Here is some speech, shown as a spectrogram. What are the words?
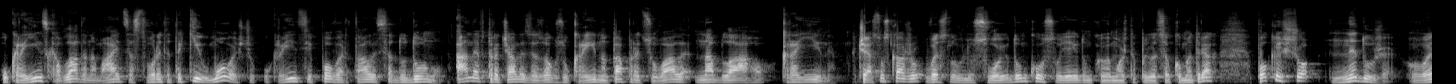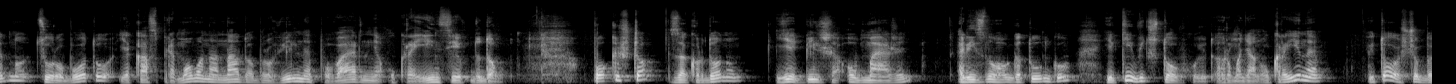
українська влада намагається створити такі умови, щоб українці поверталися додому, а не втрачали зв'язок з Україною та працювали на благо країни. Чесно скажу, висловлю свою думку. Своєю думкою ви можете поділитися в коментарях. Поки що не дуже видно цю роботу, яка спрямована на добровільне повернення українців додому. Поки що за кордоном є більше обмежень різного гатунку, які відштовхують громадян України від того, щоб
